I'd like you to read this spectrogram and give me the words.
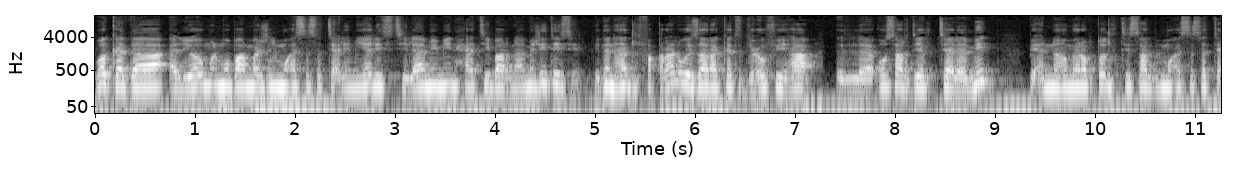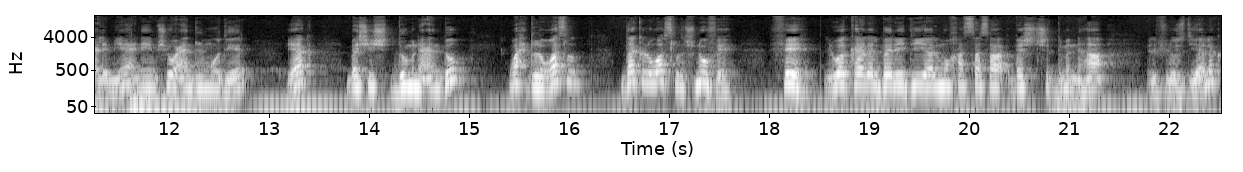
وكذا اليوم المبرمج للمؤسسة التعليمية لاستلام منحة برنامج تيسير. إذا هذه الفقرة الوزارة كتدعو فيها الأسر ديال التلاميذ بأنهم يربطوا الاتصال بالمؤسسة التعليمية يعني يمشيو عند المدير ياك؟ باش يشدوا من عنده واحد الوصل. ذاك الوصل شنو فيه؟ فيه الوكالة البريدية المخصصة باش تشد منها الفلوس ديالك.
